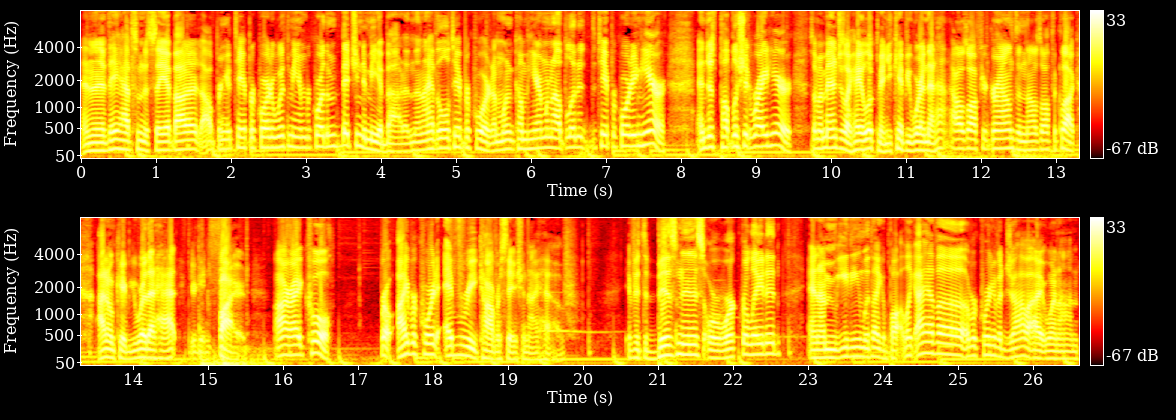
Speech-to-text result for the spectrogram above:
And then if they have something to say about it, I'll bring a tape recorder with me and record them bitching to me about it. And then I have a little tape recorder. I'm gonna come here, I'm gonna upload it, the tape recording here and just publish it right here. So my manager's like, hey, look, man, you can't be wearing that hat. I was off your grounds and I was off the clock. I don't care if you wear that hat, you're getting fired. Alright, cool. Bro, I record every conversation I have. If it's a business or work related, and I'm meeting with like a boss, like I have a, a, recording of a job I went on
